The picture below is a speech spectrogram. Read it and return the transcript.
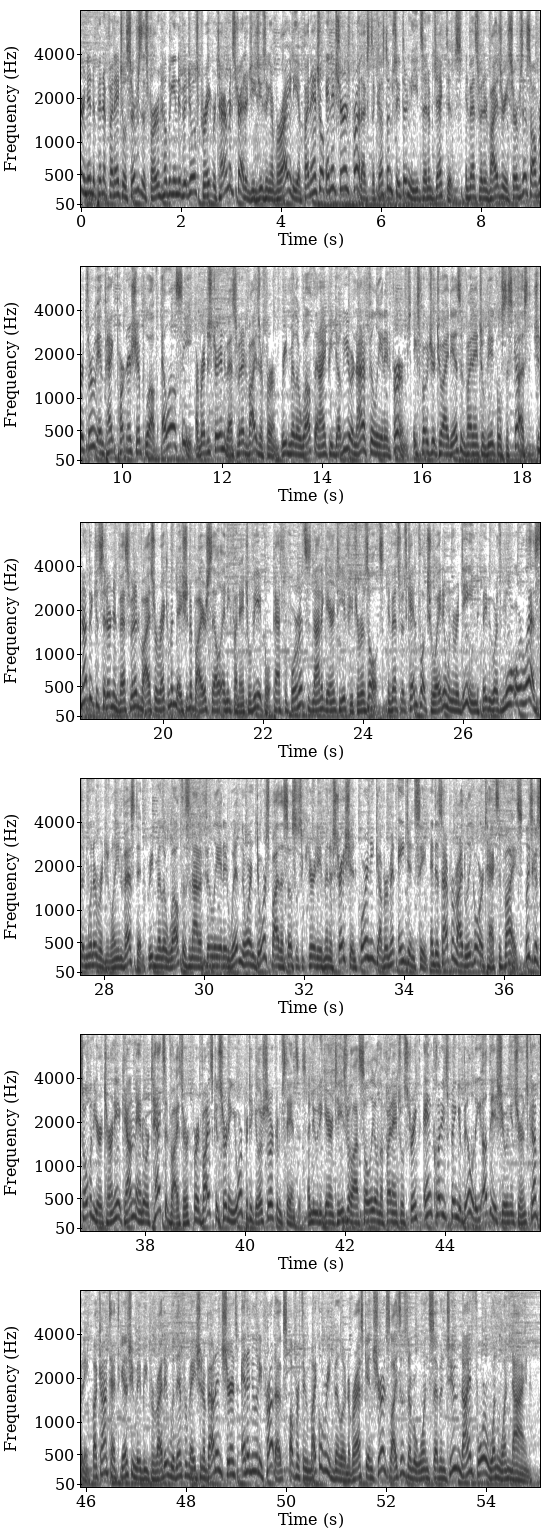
Are an independent financial services firm helping individuals create retirement strategies using a variety of financial and insurance products to custom suit their needs and objectives. Investment advisory services offered through Impact Partnership Wealth, LLC, a registered investment advisor firm. Riedmiller Wealth and IPW are not affiliated firms. Exposure to ideas and financial vehicles discussed should not be considered investment advice or recommendation to buy or sell any financial vehicle. Past performance is not a guarantee of future results. Investments can fluctuate and when redeemed may be worth more or less than when originally invested. Riedmiller Wealth is not affiliated with nor endorsed by the Social Security Administration or any government agency and does not provide legal or tax advice. Please consult with your attorney, accountant, and or tax advisor for advice concerning your particular circumstances. Annuity guarantees rely solely on the financial strength and claims paying ability of the issuing insurance company. By contacting us, you may be provided with information about insurance and annuity products offered through Michael Riedmiller, Nebraska Insurance License number 17294119.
